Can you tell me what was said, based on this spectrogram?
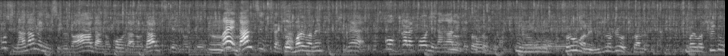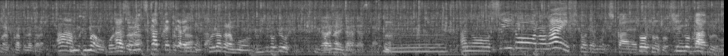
少し斜めにするのああだのこうだの段つけるのって、うん。前段ついてたじそゃうん前はね。ね。ここからこうに流れてうんそうにそうなるほどその方がね水の量使わない前は水道から使ってたから。ああ。今今はこれだから。れ使ってからいいのか。これだからもう水の量心配ないから。あの水道のない人でも使える。そうそうそう。水道のない人でも。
